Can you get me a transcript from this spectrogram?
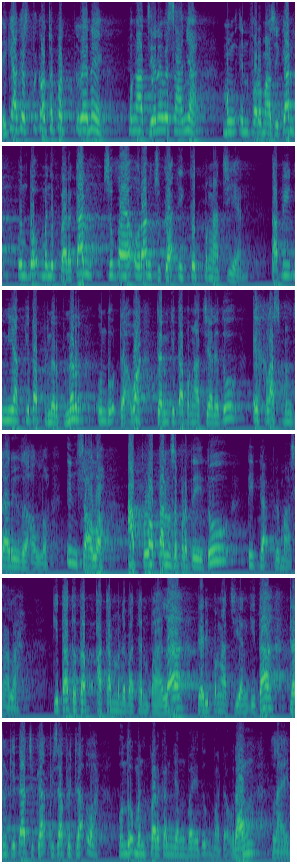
Iki agak cepat Rene. Pengajiannya wesanya menginformasikan untuk menyebarkan supaya orang juga ikut pengajian tapi niat kita benar-benar untuk dakwah dan kita pengajian itu ikhlas mencari ridha Allah. Insya Allah uploadan seperti itu tidak bermasalah. Kita tetap akan mendapatkan pahala dari pengajian kita dan kita juga bisa berdakwah untuk menyebarkan yang baik itu kepada orang lain.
